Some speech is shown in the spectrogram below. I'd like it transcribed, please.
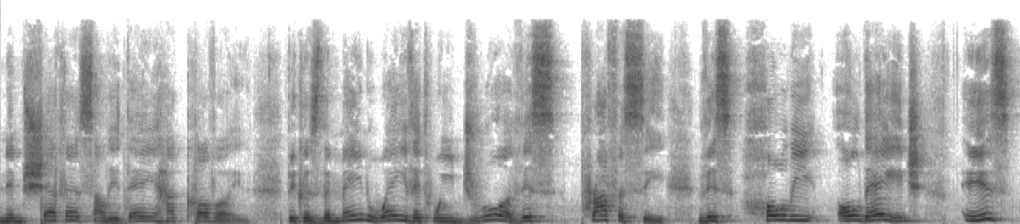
Nimsheches Alidei HaKovoid. Because the main way that we draw this prophecy, this holy old age, is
